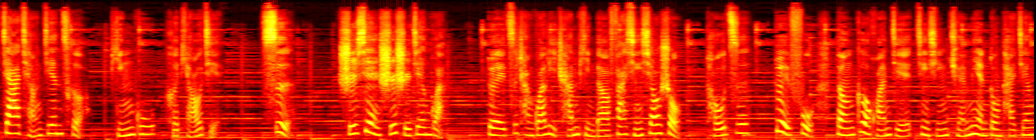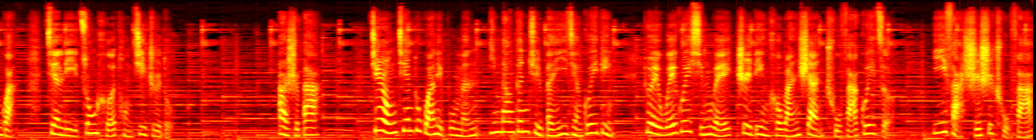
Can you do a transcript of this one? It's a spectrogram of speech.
加强监测、评估和调节。四、实现实时监管，对资产管理产品的发行、销售、投资、兑付等各环节进行全面动态监管，建立综合统计制度。二十八。金融监督管理部门应当根据本意见规定，对违规行为制定和完善处罚规则，依法实施处罚，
